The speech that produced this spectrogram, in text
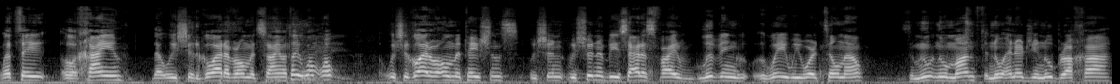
let's say l'chaim that we should go out of our own. I'll tell you we should go out of our own limitations. We shouldn't we shouldn't be satisfied living the way we were till now. It's a new, new month, a new energy, a new bracha,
